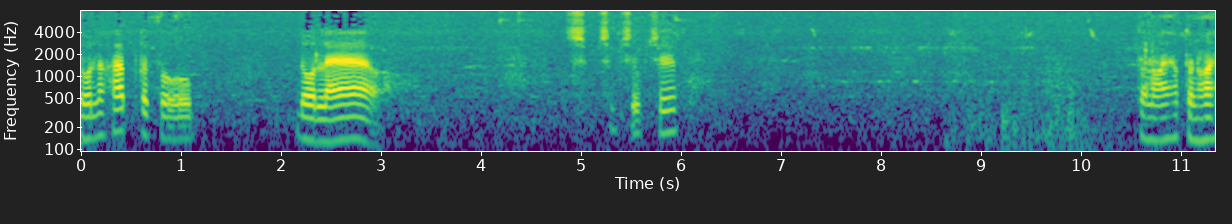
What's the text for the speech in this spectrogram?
โดนแล้วครับ กระสูบโดนแล้วชึบชึบชึบชึบตัวน้อยครับตัวน้อย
